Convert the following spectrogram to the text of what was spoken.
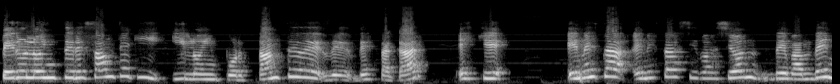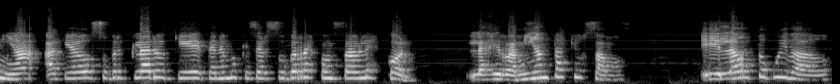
Pero lo interesante aquí y lo importante de, de destacar es que en esta, en esta situación de pandemia ha quedado súper claro que tenemos que ser súper responsables con las herramientas que usamos, el autocuidado,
